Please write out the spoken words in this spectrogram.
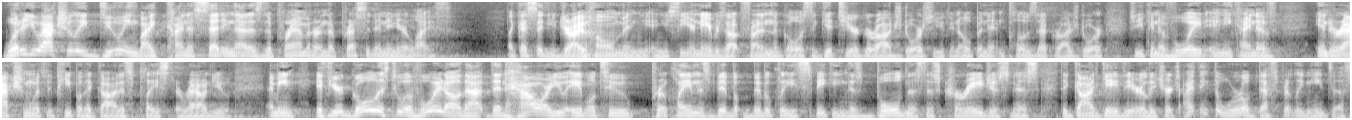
What are you actually doing by kind of setting that as the parameter and the precedent in your life? Like I said, you drive home and and you see your neighbors out front, and the goal is to get to your garage door so you can open it and close that garage door so you can avoid any kind of interaction with the people that God has placed around you. I mean, if your goal is to avoid all that, then how are you able to proclaim this, biblically speaking, this boldness, this courageousness that God gave the early church? I think the world desperately needs us.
